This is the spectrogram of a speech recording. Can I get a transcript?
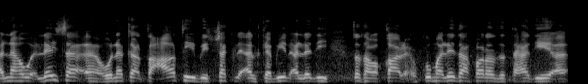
أنه ليس هناك تعاطي بالشكل الكبير الذي تتوقعه الحكومة. لذا فرضت هذه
